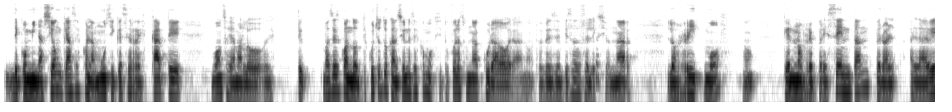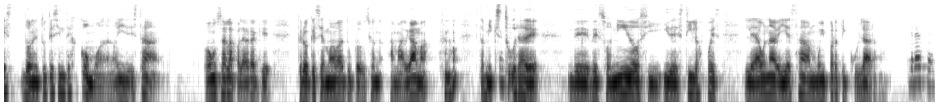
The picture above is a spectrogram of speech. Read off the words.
de, combinación que haces con la música, ese rescate vamos a llamarlo, te, a veces cuando te escuchas tus canciones es como si tú fueras una curadora, ¿no? Entonces empiezas a seleccionar los ritmos, ¿no? Que nos representan, pero a la vez donde tú te sientes cómoda, ¿no? Y esta, vamos a usar la palabra que creo que se llamaba tu producción amalgama, ¿no? Esta mixtura de, de, sonidos y, y, de estilos, pues le da una belleza muy particular. Gracias.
